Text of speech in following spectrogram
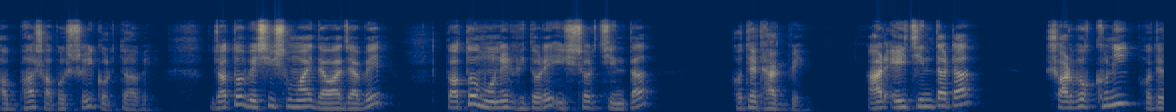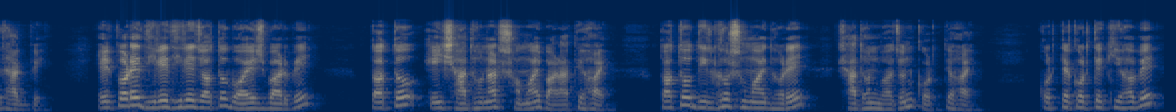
অভ্যাস অবশ্যই করতে হবে। যত বেশি সময় দেওয়া যাবে, তত মনের ভিতরে ঈশ্বর চিন্তা হতে থাকবে। আর এই চিন্তাটা সর্বক্ষণই হতে থাকবে। এরপরে ধীরে ধীরে যত বয়স বাড়বে, তত এই সাধনার সময় বাড়াতে হয়। তত দীর্ঘ সময় ধরে সাধন ভজন করতে হয়। করতে করতে কি হবে?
